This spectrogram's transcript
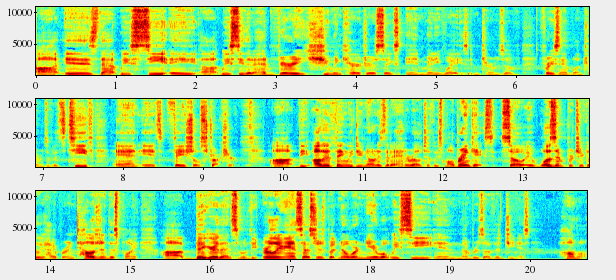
uh, is that we see a uh, we see that it had very human characteristics in many ways, in terms of, for example, in terms of its teeth and its facial structure. Uh, the other thing we do note is that it had a relatively small brain case, so it wasn't particularly hyper intelligent at this point, uh, bigger than some of the earlier ancestors, but nowhere near what we see in members of the genus Homo.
